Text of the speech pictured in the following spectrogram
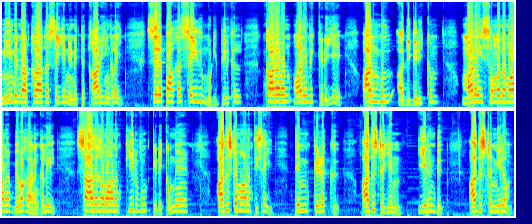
நீண்ட நாட்களாக செய்ய நினைத்த காரியங்களை சிறப்பாக செய்து முடிப்பீர்கள். கணவன் மனைவிக்கிடையே அன்பு அதிகரிக்கும். மனை சம்பந்தமான விவகாரங்களில் சாதகமான தீர்வு கிடைக்குங்க. அதிர்ஷ்டமான திசை தென்கிழக்கு. அதிர்ஷ்ட எண் இரண்டு. அதிர்ஷ்ட நிறம்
